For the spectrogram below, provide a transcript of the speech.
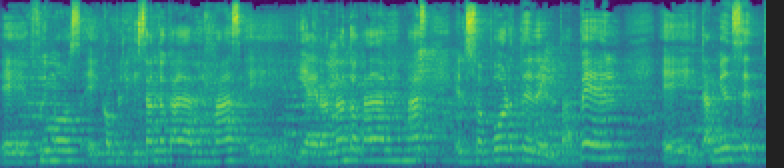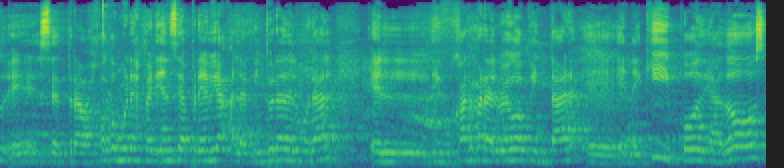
eh, fuimos complejizando cada vez más y agrandando cada vez más el soporte del papel, eh, también se, eh, se, trabajó como una experiencia previa a la pintura del mural, el dibujar para luego pintar eh, en equipo, de a dos.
